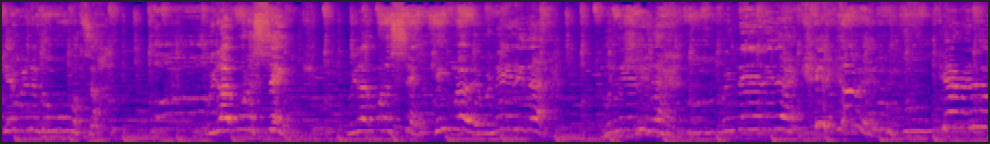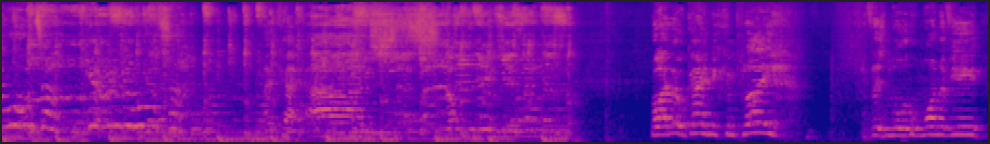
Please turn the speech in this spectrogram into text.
Get rid of the water. We don't want to sink. We don't want to sink. Keep rowing. We're nearly there. We're nearly there. We're nearly there. Keep going. Get rid of the water. Get rid of the water. Okay, stop the music. Right, little game you can play. If there's more than one of you,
